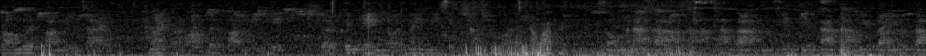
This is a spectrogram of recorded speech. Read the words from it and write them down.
พร้อมด้วยความดีใจ ไม่ประกอบด้วยความเห็นผิด เกิดขึ้นเองโดยไม่มีสิ่งชักชวน ชาว่าไป สมนาสาสหคตาทิฏฐิคตาวิปยุตตา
